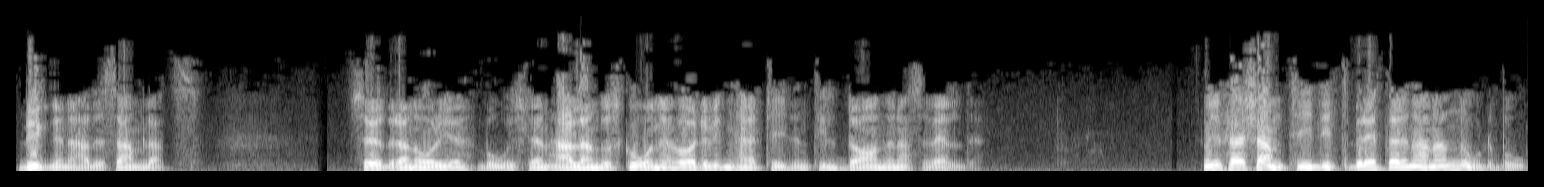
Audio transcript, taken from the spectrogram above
Bygderna hade samlats. Södra Norge, Bohuslän, Halland och Skåne hörde vid den här tiden till danernas välde. Ungefär samtidigt berättar en annan nordbo,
